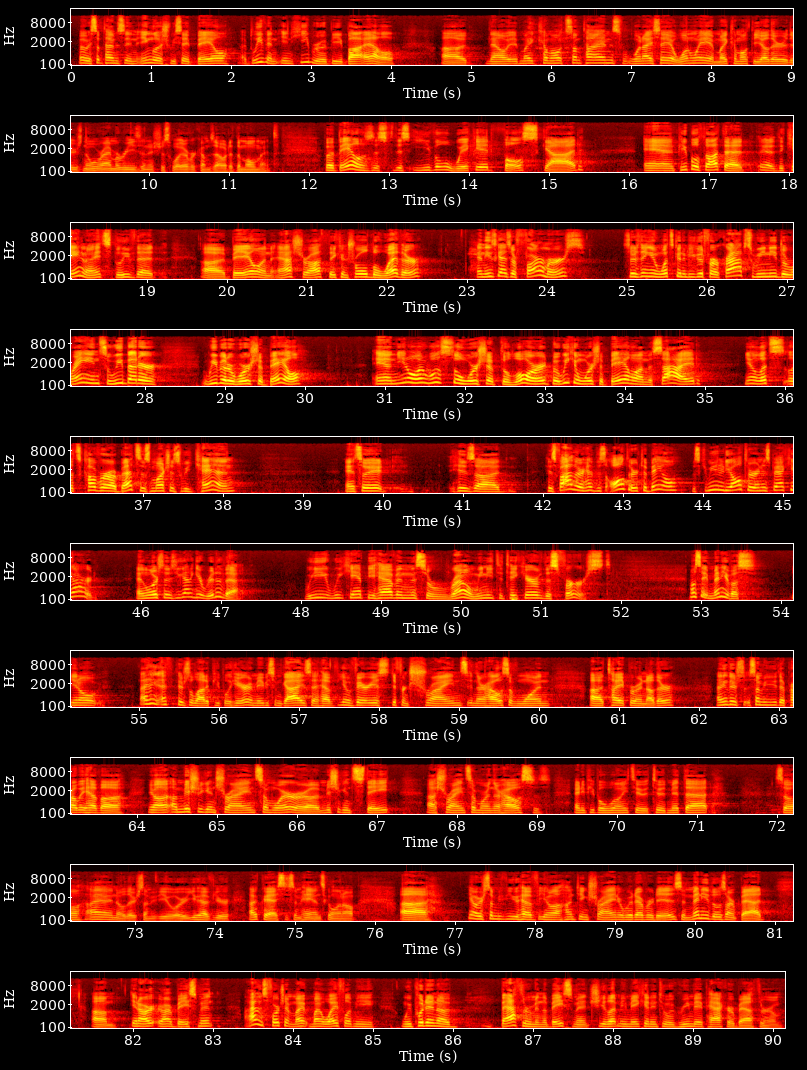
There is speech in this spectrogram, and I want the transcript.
By the way, sometimes in English we say Baal. I believe in, in Hebrew it would be Baal. Uh, now, it might come out sometimes when I say it one way, it might come out the other. There's no rhyme or reason, it's just whatever comes out at the moment. But Baal is this, this evil, wicked, false god. And people thought that uh, the Canaanites believed that uh, Baal and Ashtaroth, they controlled the weather. And these guys are farmers. So they're thinking, what's going to be good for our crops? We need the rain, so we better, we better worship Baal. And you know what? We'll still worship the Lord, but we can worship Baal on the side. You know, let's, let's cover our bets as much as we can. And so it, his, uh, his father had this altar to Baal, this community altar in his backyard. And the Lord says, You got to get rid of that. We, we can't be having this around. We need to take care of this first. I'll say many of us, you know, I think, I think there's a lot of people here, and maybe some guys that have, you know, various different shrines in their house of one uh, type or another. I think there's some of you that probably have a, you know, a Michigan shrine somewhere or a Michigan State uh, shrine somewhere in their house. Is any people willing to, to admit that? So I know there's some of you, or you have your, okay, I see some hands going up. Uh, you know, or some of you have, you know, a hunting shrine or whatever it is, and many of those aren't bad. Um, in, our, in our basement, I was fortunate. My, my wife let me, we put in a bathroom in the basement, she let me make it into a Green Bay Packer bathroom.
